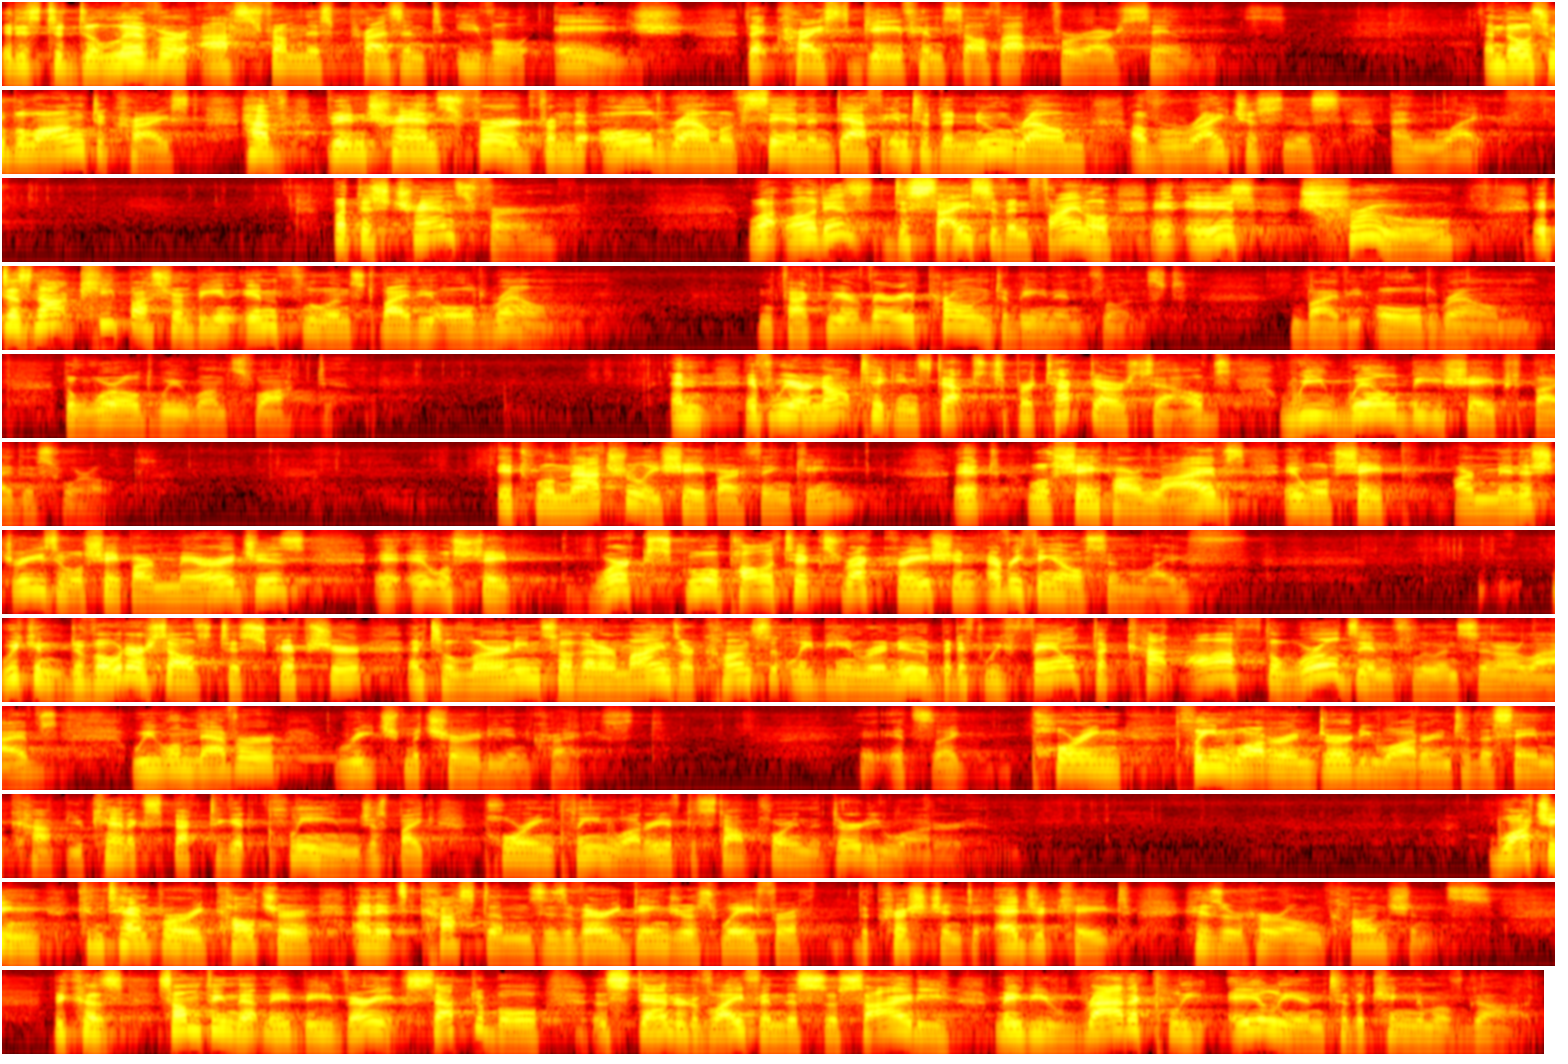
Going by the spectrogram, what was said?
It is to deliver us from this present evil age that Christ gave himself up for our sins. And those who belong to Christ have been transferred from the old realm of sin and death into the new realm of righteousness and life. But this transfer, well, it is decisive and final, it is true. It does not keep us from being influenced by the old realm. In fact, we are very prone to being influenced by the old realm, the world we once walked in. And if we are not taking steps to protect ourselves, we will be shaped by this world. It will naturally shape our thinking, it will shape our lives, it will shape our ministries, it will shape our marriages, it, will shape work, school, politics, recreation, everything else in life. We can devote ourselves to scripture and to learning so that our minds are constantly being renewed. But if we fail to cut off the world's influence in our lives, we will never reach maturity in Christ. It's like pouring clean water and dirty water into the same cup. You can't expect to get clean just by pouring clean water. You have to stop pouring the dirty water in. Watching contemporary culture and its customs is a very dangerous way for the Christian to educate his or her own conscience. Because something that may be very acceptable standard of life in this society may be radically alien to the kingdom of God.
